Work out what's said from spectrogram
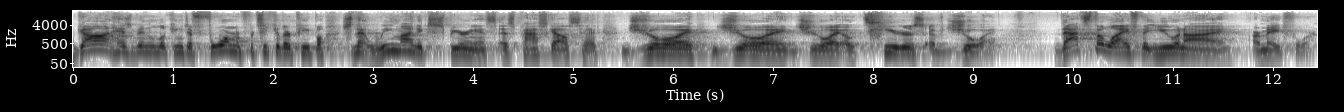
God has been looking to form a particular people so that we might experience, as Pascal said, joy, joy, joy, oh, tears of joy. That's the life that you and I are made for.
